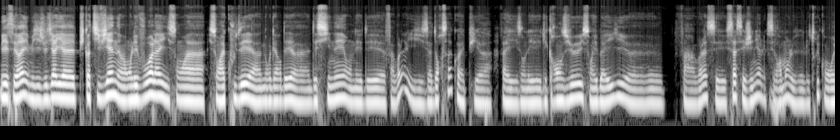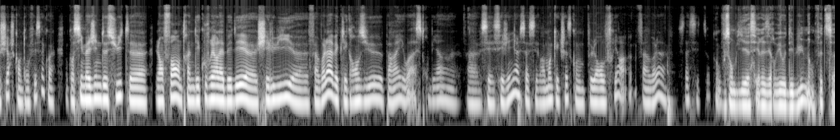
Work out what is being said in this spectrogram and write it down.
Mais c'est vrai, mais je veux dire, puis quand ils viennent, on les voit là, ils sont, à- ils sont accoudés à nous regarder euh, dessiner. On est des, enfin voilà, ils adorent ça quoi. Et puis, euh, ils ont les, les grands yeux, ils sont ébahis. euh, Enfin voilà, c'est ça c'est génial. C'est vraiment le, le truc qu'on recherche quand on fait ça quoi. Donc on s'imagine de suite euh, l'enfant en train de découvrir la BD euh, chez lui. euh, Enfin voilà, avec les grands yeux, pareil. Ouais, c'est trop bien. C'est génial ça. C'est vraiment quelque chose qu'on peut leur offrir. Enfin voilà, ça c'est top. Donc vous sembliez assez réservé au début, mais en fait, ça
